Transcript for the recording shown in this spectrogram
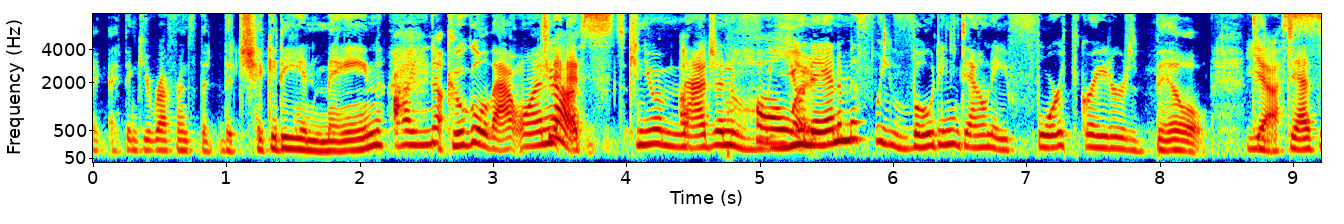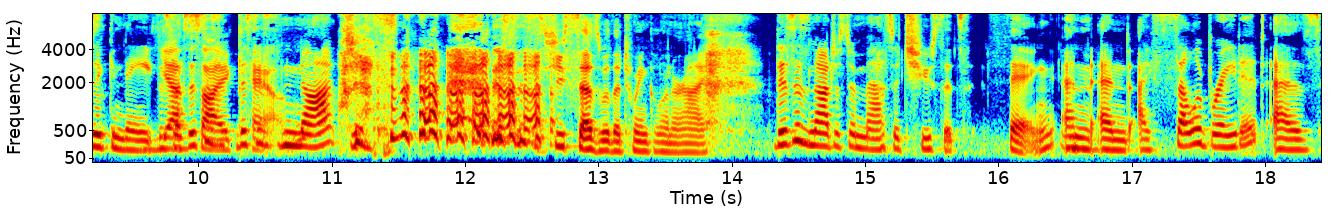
I, I think you referenced the, the chickadee in Maine. I know- Google that one. Just can you imagine appalling. unanimously voting down a fourth grader's bill to Yes. designate? Yes, this is, I This is not just. this is, she says with a twinkle in her eye. This is not just a Massachusetts thing, and and I celebrate it as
